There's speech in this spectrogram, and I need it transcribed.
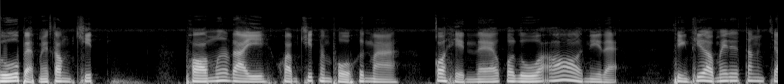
รู้แบบไม่ต้องคิด พอเมื่อไรความคิดมันโผล่ขึ้นมา ก็เห็นแล้วก็รู้ว่าอ๋อนี่แหละ สิ่งที่เราไม่ได้ตั้งใจ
